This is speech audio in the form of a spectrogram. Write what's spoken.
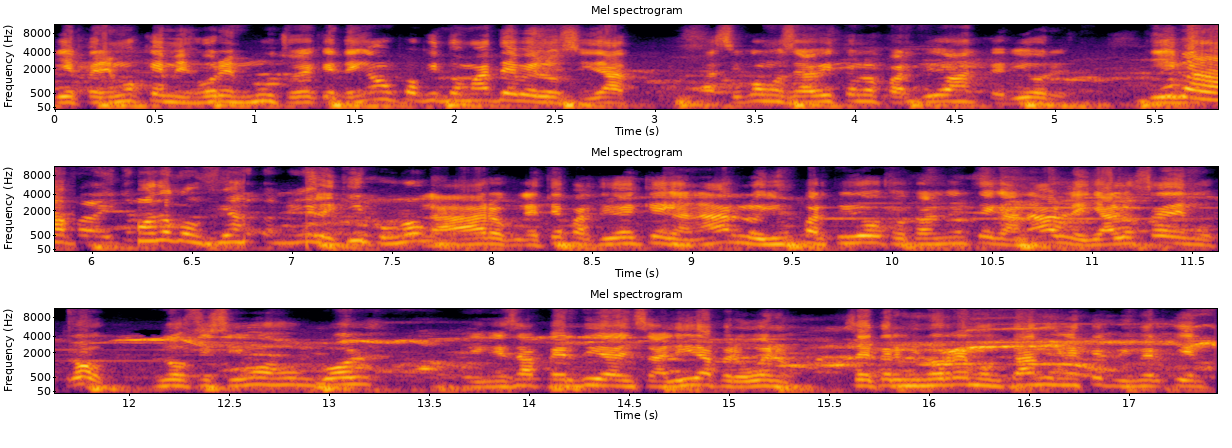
y esperemos que mejoren mucho, eh, que tengan un poquito más de velocidad, así como se ha visto en los partidos anteriores. Y para, para ir tomando confianza también el equipo, ¿no? Claro, este partido hay que ganarlo y un partido totalmente ganable, ya lo se demostró. Nos hicimos un gol en esa pérdida en salida, pero bueno, se terminó remontando en este primer tiempo.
